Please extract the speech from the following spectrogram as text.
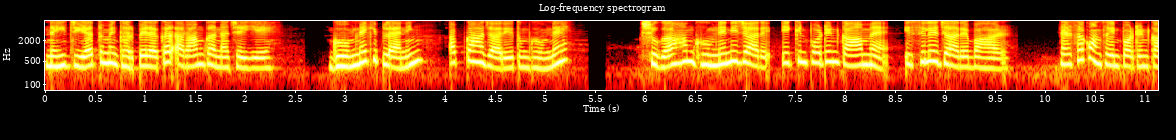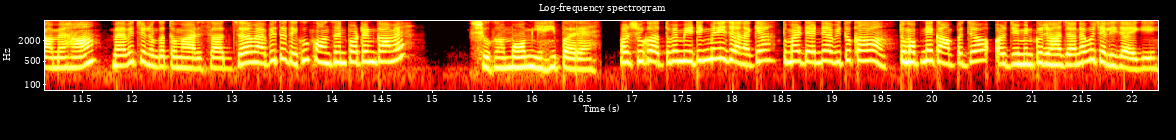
नहीं जिया, तुम्हें घर पे रहकर आराम करना चाहिए। घूमने की प्लानिंग अब कहाँ जा रही हो तुम घूमने? शुगा, हम घूमने नहीं जा रहे। एक इम्पोर्टेंट काम है, इसीलिए जा रहे बाहर। ऐसा कौन सा इम्पोर्टेंट काम है हाँ? मैं भी चलूँगा तुम्हारे साथ। जरा मैं भी तो देखूँ कौन सा इम्पोर्टेंट काम है। शुगा मॉम यहीं पर है। और शुगा, तुम्हें मीटिंग में नहीं जाना क्या? तुम्हारे डैड ने अभी तो कहा, तुम अपने काम पर जाओ और जिमिन को जहाँ जाना है वो चली जाएगी।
